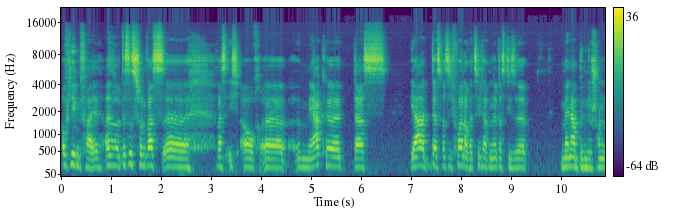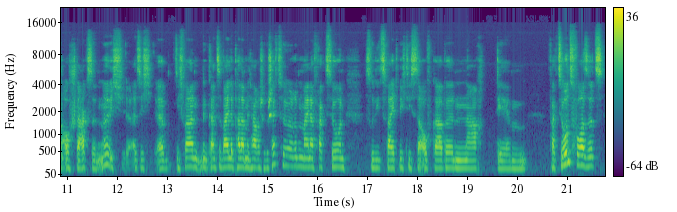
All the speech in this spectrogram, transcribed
auf jeden Fall. Also das ist schon was, äh, was ich auch äh, merke, dass ja das, was ich vorhin auch erzählt habe, ne, dass diese Männerbünde schon auch stark sind. Ne? Ich, also ich, äh, ich war eine ganze Weile parlamentarische Geschäftsführerin meiner Fraktion, so die zweitwichtigste Aufgabe nach dem Fraktionsvorsitz.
